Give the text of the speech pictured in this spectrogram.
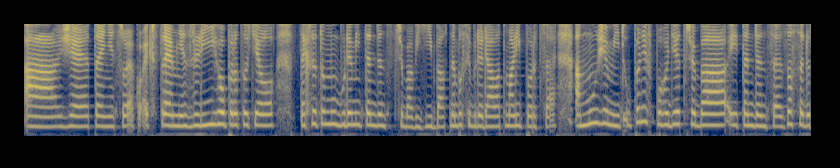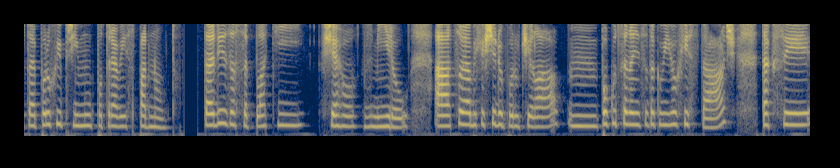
a že to je něco jako extrémně zlýho pro to tělo, tak se tomu bude mít tendence třeba vyhýbat nebo si bude dávat malý porce a může mít úplně v pohodě třeba i tendence zase do té poruchy příjmu potravy spadnout. Tady zase platí všeho s mírou. A co já bych ještě doporučila, mm, pokud se na něco takového chystáš, tak si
